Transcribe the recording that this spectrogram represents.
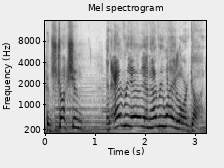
construction, in every area, and every way, Lord God.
